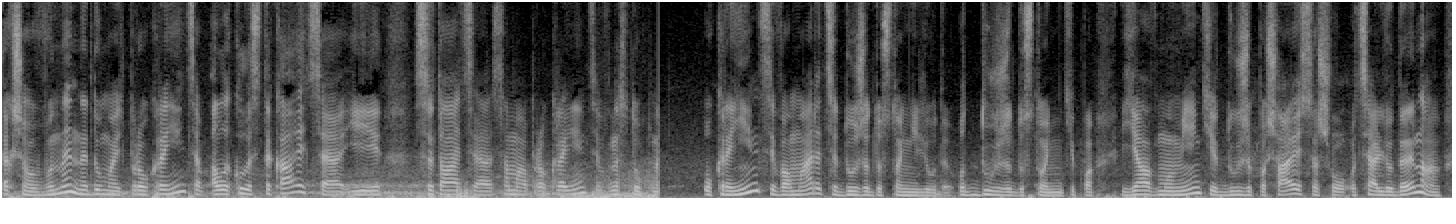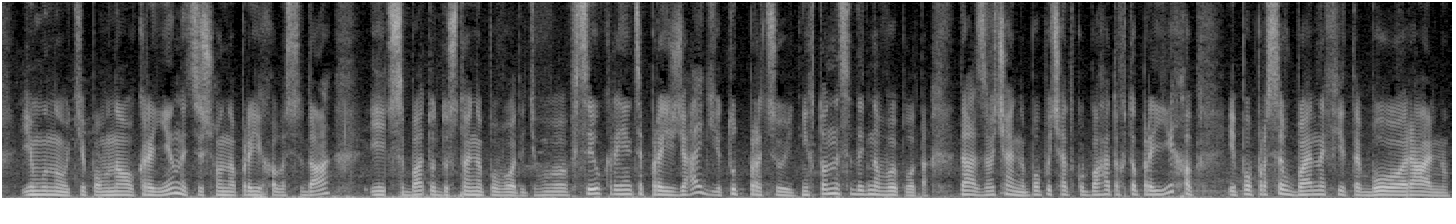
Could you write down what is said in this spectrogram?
Так що вони не думають про українців, але коли стикаються, і ситуація сама про українців наступна. Українці в Америці дуже достойні люди. От дуже достойні. Типу, я в моменті дуже пишаюся, що оця людина, іменно, типу, вона українець, і що вона приїхала сюди і себе тут достойно поводить. Всі українці приїжджають і тут працюють. Ніхто не сидить на виплатах. Да, звичайно, по початку багато хто приїхав і попросив бенефіти, бо реально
